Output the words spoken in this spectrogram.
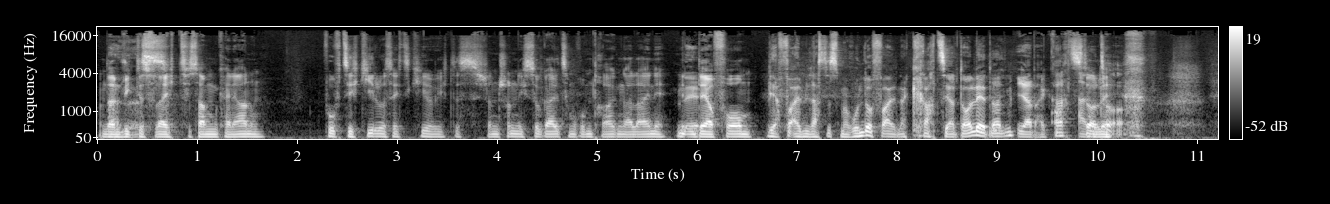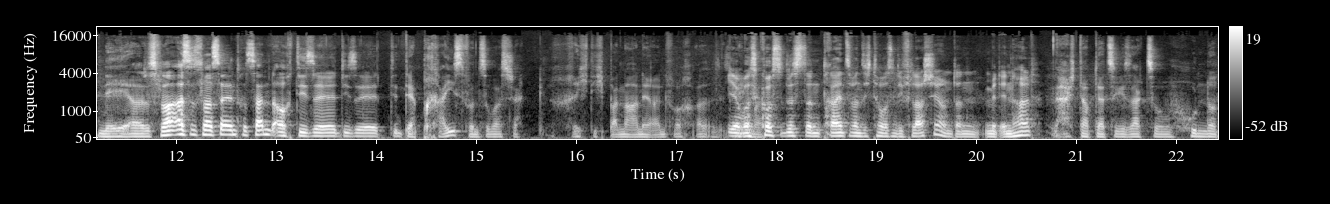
Und dann Also wiegt es vielleicht zusammen, keine Ahnung, 50 Kilo, 60 Kilo, wiegt das ist dann schon nicht so geil zum Rumtragen alleine Nee. in der Form. Ja, vor allem lass es mal runterfallen, da kracht's ja dolle dann. Ja, da kracht's Alter. dolle. Nee, ja, das war, also es war sehr interessant, auch diese, diese, der Preis von sowas, ja, richtig Banane einfach. Also ja, was kostet das dann? 23.000 die Flasche und dann mit Inhalt? Ja, ich glaube, der hat sie gesagt, so 100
